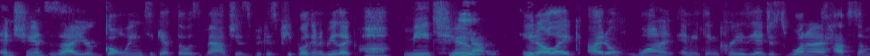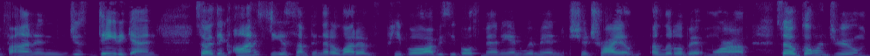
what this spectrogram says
And chances are you're going to get those matches because people are going to be like, oh, me yeah too. You know like i don't want anything crazy i just want to have some fun and just date again so i think honesty is something that a lot of people obviously both men and women should try a, a little bit more of so going through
